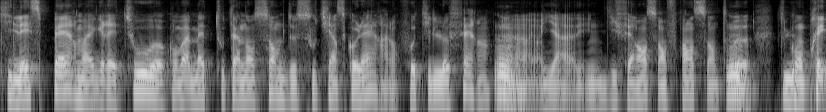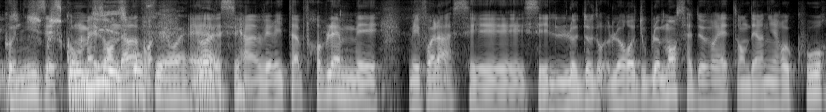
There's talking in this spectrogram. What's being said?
qu'il espère malgré tout euh, qu'on va mettre tout un ensemble de soutien scolaire. Alors, faut-il le faire hein? Mmh. euh, Il y a une différence en France entre mmh. ce qu'on préconise et ce, qu'on met en œuvre. C'est un véritable problème, mais, mais voilà, c'est, c'est le, le redoublement, ça devrait être en dernier recours.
